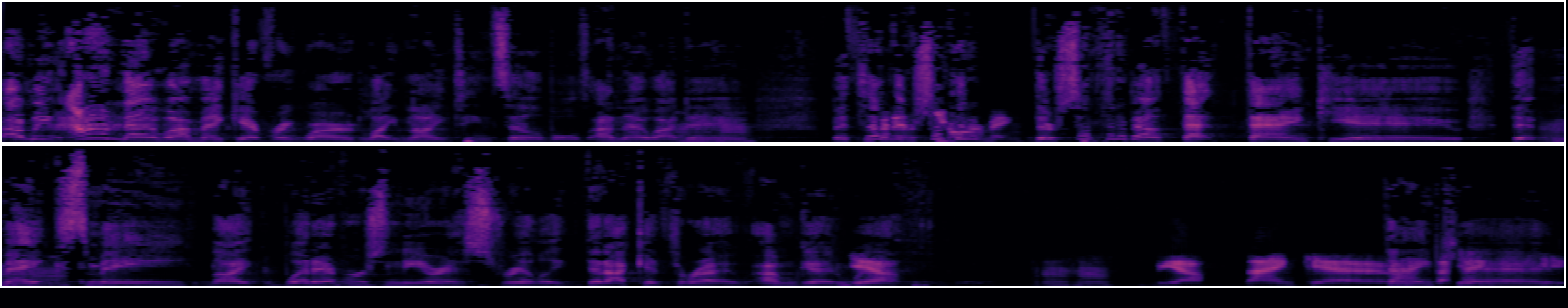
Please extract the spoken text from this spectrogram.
I mean, I know I make every word like 19 syllables. I know I do. Mm-hmm. But, some, But there's something, charming. There's something about that thank you that makes me like whatever's nearest, really, that I could throw. I'm good Yeah. with. Mhm. Yeah. Thank you. Thank you.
